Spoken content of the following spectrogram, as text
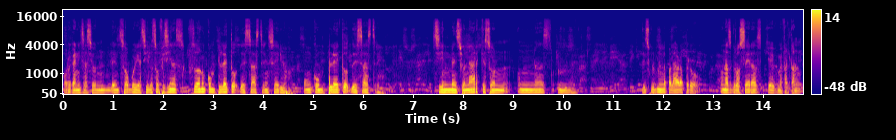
organización en software y así, las oficinas son un completo desastre, en serio, un completo desastre. Sin mencionar que son unas, mm, disculpen la palabra, pero unas groseras que me faltaron.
